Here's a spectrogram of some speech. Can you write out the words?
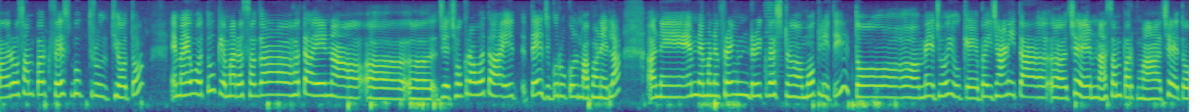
મારો સંપર્ક ફેસબુક થ્રુ થયો હતો એમાં એવું હતું કે મારા સગા હતા, એના જે છોકરાઓ હતા, એ તે જ ગુરુકુલમાં ભણેલા અને એમને મને ફ્રેન્ડ રિક્વેસ્ટ મોકલી હતી. તો મેં જોયું કે ભાઈ જાણીતા છે, એમના સંપર્કમાં છે, તો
